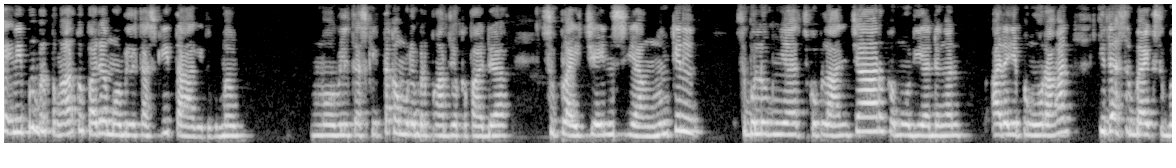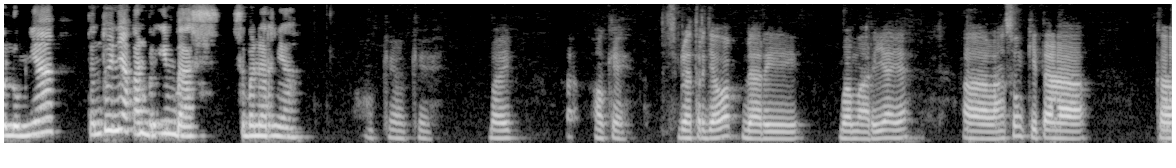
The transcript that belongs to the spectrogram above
ini pun berpengaruh kepada mobilitas kita gitu. Mobilitas kita kemudian berpengaruh juga kepada supply chains yang mungkin sebelumnya cukup lancar kemudian dengan adanya pengurangan tidak sebaik sebelumnya tentu ini akan berimbas sebenarnya. Oke oke. Baik. Oke. Sudah terjawab dari Mbak Maria ya. Uh, langsung kita ke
